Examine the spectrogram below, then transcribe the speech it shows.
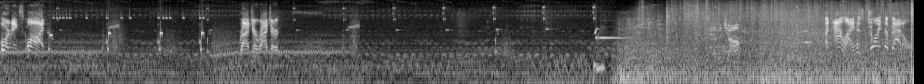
Forming squad. Roger, roger. Have a job? An ally has joined the battle.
